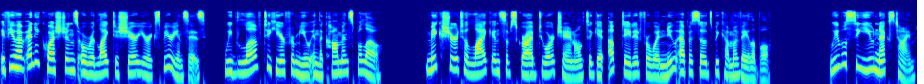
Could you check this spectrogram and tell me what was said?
If you have any questions or would like to share your experiences, we'd love to hear from you in the comments below. Make sure to like and subscribe to our channel to get updated for when new episodes become available. We will see you next time.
